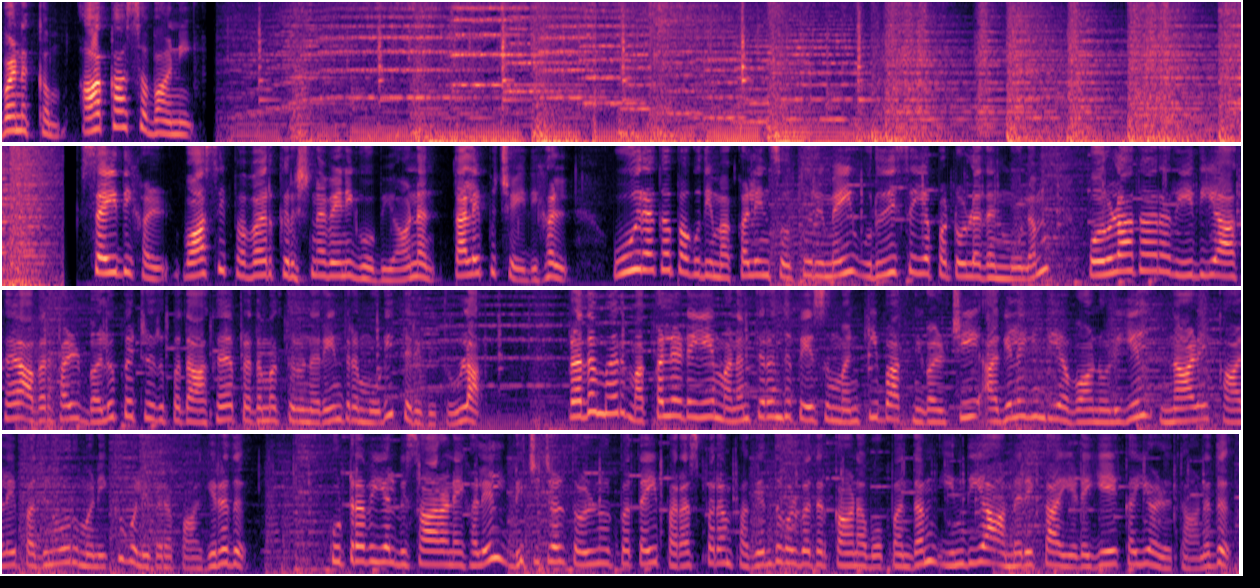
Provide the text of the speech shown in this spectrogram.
வணக்கம் ஆகாசவாணி. செய்திகள் வாசிப்பவர் கிருஷ்ணவேணி கோபியானந்த். தலைப்புச் செய்திகள் ஊரக பகுதி மக்களின் சொத்துரிமை உறுதி செய்யப்பட்டுள்ளதன் மூலம் பொருளாதார ரீதியாக அவர்கள் வலுப்பெற்றிருப்பதாக பிரதமர் திரு. நரேந்திர மோடி தெரிவித்துள்ளார். பிரதமர் மக்களிடையே மனம் திறந்து பேசும் மன் கி பாத் நிகழ்ச்சி அகில இந்திய வானொலியில் நாளை காலை பதினோரு மணிக்கு ஒலிபரப்பாகிறது. குற்றவியல் விசாரணைகளில் டிஜிட்டல் தொழில்நுட்பத்தை பரஸ்பரம் பகிர்ந்து கொள்வதற்கான ஒப்பந்தம் இந்தியா அமெரிக்கா இடையே கையெழுத்தானது.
